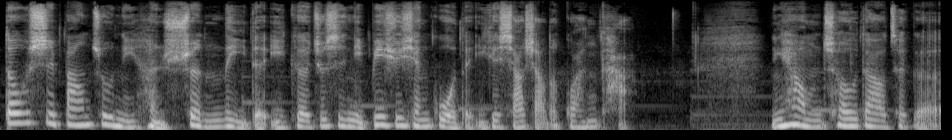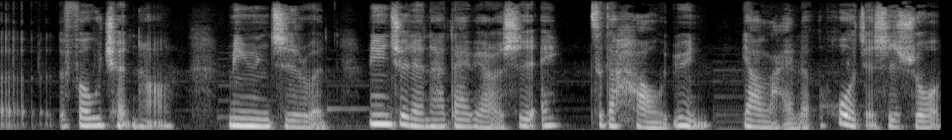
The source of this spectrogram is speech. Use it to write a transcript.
都是帮助你很顺利的一个，就是你必须先过的一个小小的关卡。你看，我们抽到这个 fortune 哈，命运之轮，命运之轮它代表的是，哎，这个好运要来了，或者是说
